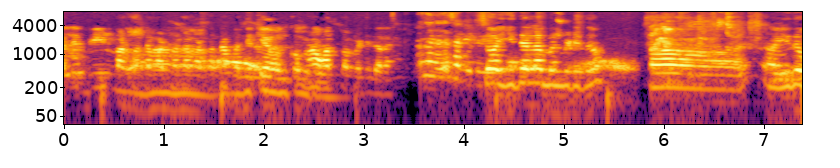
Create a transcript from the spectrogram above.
ಅಲ್ಲೇ ಬ್ರೀಡ್ ಮಾಡ್ಕೊಂತ ಮಾಡ್ಕೊಂತ ಮಾಡ್ಕೊಂತ ಬಂದಿಕ್ಕೆ ಹೊಂದ್ಕೊಂಡ್ಬಿಟ್ಟಿದ್ದಾರೆ. ಸೊ ಇದೆಲ್ಲ ಬಂದ್ಬಿಟ್ಟಿದ್ದು ಆ, ಇದು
